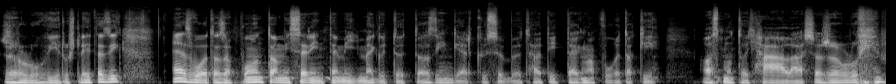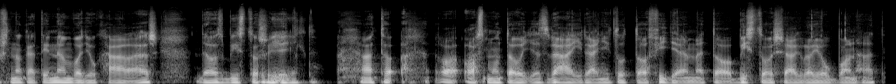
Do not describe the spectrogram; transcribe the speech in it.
zsarolóvírus létezik. Ez volt az a pont, ami szerintem így megütötte az inger küszöböt. Hát itt tegnap volt, aki azt mondta, hogy hálás a zsarolóvírusnak, hát én nem vagyok hálás, de az biztos, Miért? hogy egy, hát a, a, azt mondta, hogy ez ráirányította a figyelmet a biztonságra jobban. Hát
